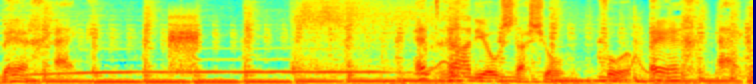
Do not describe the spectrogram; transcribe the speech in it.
Bergijk. Het radiostation voor Bergijk.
